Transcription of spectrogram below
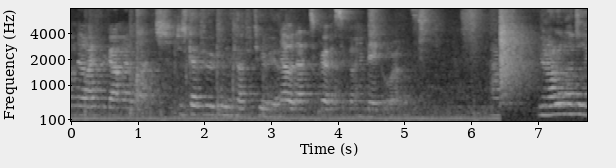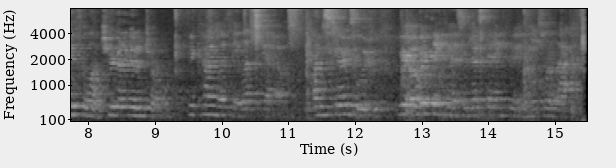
Oh no, I forgot my lunch. Just get food from the cafeteria. No, that's gross. I'm going to Bagel World. You're not allowed to leave for lunch. You're gonna get in trouble. You're coming with me. Let's go. I'm scared to leave. You're overthinking this. We're just getting food. You need to relax.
